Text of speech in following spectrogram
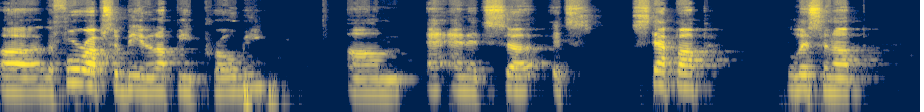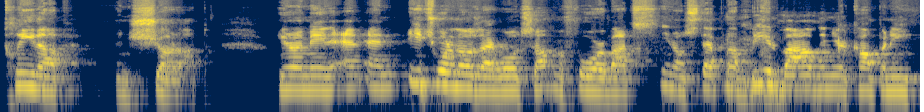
Uh, the four ups of being an upbeat probie, um, a- and, it's uh, it's step up, listen up, clean up, and shut up. You know what I mean? And and each one of those I wrote something before about you know stepping up, be involved in your company.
